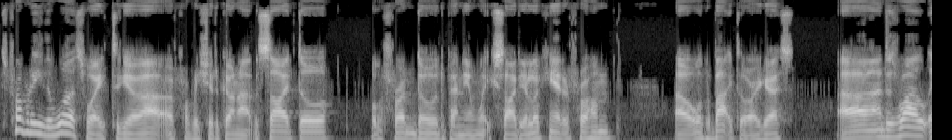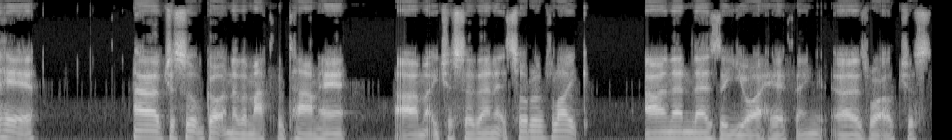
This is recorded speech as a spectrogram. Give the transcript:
It's probably the worst way to go out. I probably should have gone out the side door or the front door, depending on which side you're looking at it from, uh, or the back door, I guess. Uh, and as well here, I've just sort of got another map of the town here, um, just so then it's sort of like, and then there's the you are here thing uh, as well, just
